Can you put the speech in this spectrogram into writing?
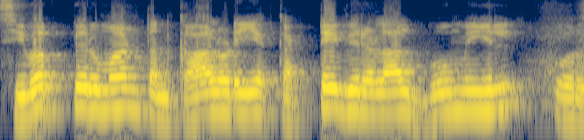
சிவபெருமான் தன் காலுடைய கட்டை விரலால் பூமியில் ஒரு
